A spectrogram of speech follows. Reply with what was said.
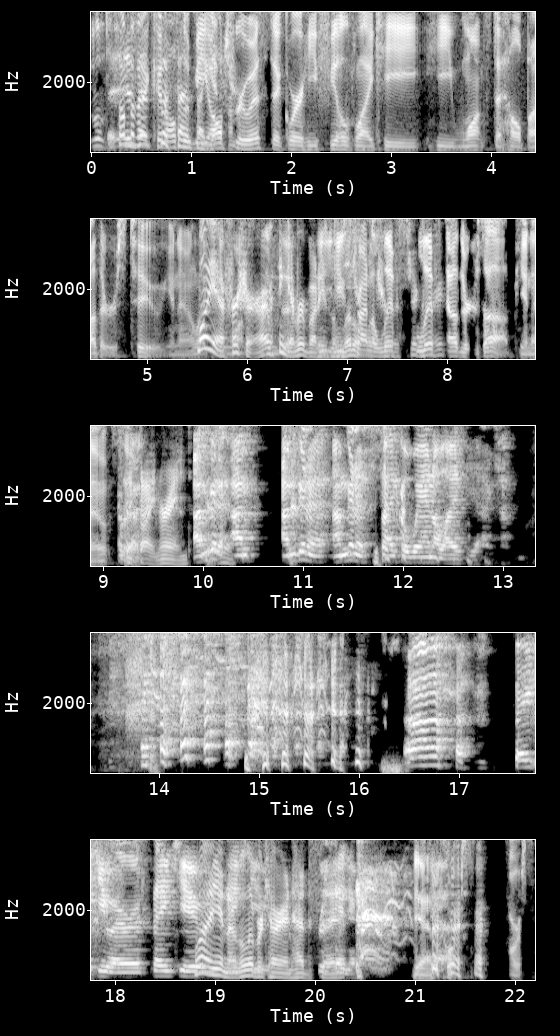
Well, some of that That's could also be get from it. altruistic, where he feels like he he wants to help others too. You know. Well, yeah, for sure. I think to- everybody's a he's little trying to lift altruistic, lift others up. You know. So Except Ayn Rand. I'm gonna Yeah. I'm I'm gonna I'm gonna psychoanalyze. Yeah, exactly. Uh, thank you, Eric. Thank you. well, you know, Thank the libertarian had to say it. it. yeah, of course, of course.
